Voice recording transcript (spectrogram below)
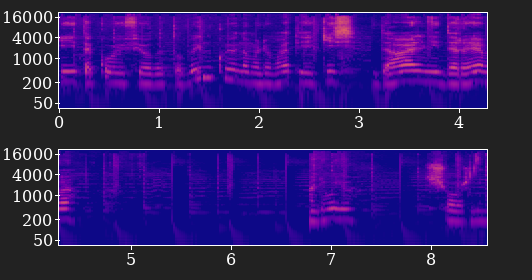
І такою фіолетовинкою намалювати якісь дальні дерева. Малюю чорні.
